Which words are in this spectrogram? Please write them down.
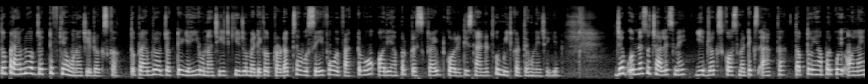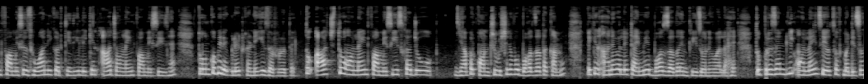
तो प्राइमरी ऑब्जेक्टिव क्या होना चाहिए ड्रग्स का? तो प्राइमरी ऑब्जेक्टिव यही होना चाहिए कि जो मेडिकल प्रोडक्ट्स हैं, वो सेफ़ हों इफ़ेक्टिव हों और यहाँ पर प्रिस्क्राइब्ड क्वालिटी स्टैंडर्ड्स को मीट करते होने चाहिए। जब 1940 में ये ड्रग्स कॉस्मेटिक्स एक्ट था, तब तो यहाँ पर कोई ऑनलाइन फार्मेसीज हुआ नहीं करती थी, लेकिन आज ऑनलाइन फार्मेसीज़ हैं तो उनको भी रेगुलेट करने की ज़रूरत है। तो आज तो ऑनलाइन फार्मेसीज़ का जो यहाँ पर कॉन्ट्रीब्यूशन है, वो बहुत ज़्यादा कम है, लेकिन आने वाले टाइम में बहुत ज़्यादा इंक्रीज़ होने वाला है। तो presently online sales of medicine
